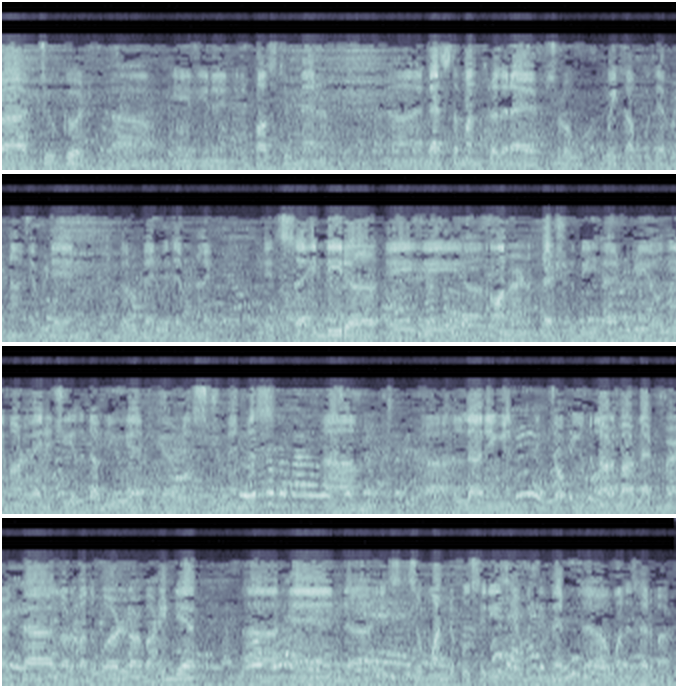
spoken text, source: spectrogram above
uh, do good in, in, a, in a positive manner. Uh, and that's the mantra that I sort of wake up with every night, every day, and, and go to bed with every night. It's uh, indeed a, a, a uh, honor and a pleasure to be here in Rio. The amount of energy of the WEF here is tremendous. Um, uh, learning and, and, talking a lot about Latin America, a lot about the world, a lot about India, uh, and uh, it's, it's, a wonderful city. It's everything that one has heard about.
